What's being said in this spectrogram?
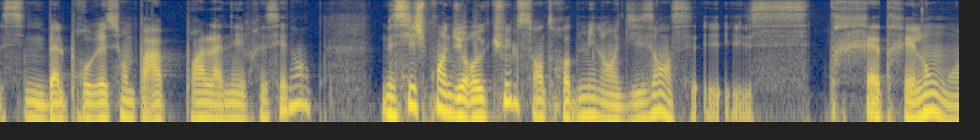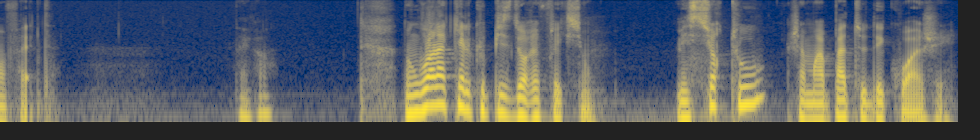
c'est une belle progression par rapport à l'année précédente. Mais si je prends du recul, 130 000 en 10 ans, c'est très très long en fait. D'accord? Donc voilà quelques pistes de réflexion. Mais surtout, j'aimerais pas te décourager.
